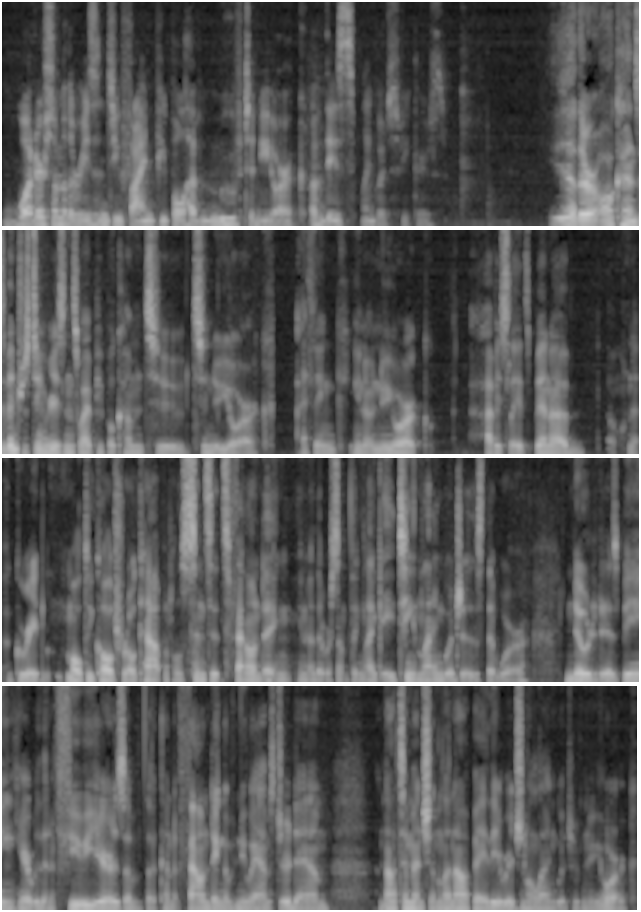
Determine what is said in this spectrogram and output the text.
What are some of the reasons you find people have moved to New York of these language speakers? Yeah, there are all kinds of interesting reasons why people come to, to New York. I think, you know, New York obviously it's been a, a great multicultural capital since its founding. You know, there were something like 18 languages that were noted as being here within a few years of the kind of founding of New Amsterdam, not to mention Lenape, the original language of New York.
